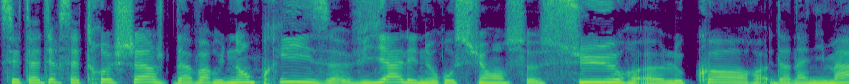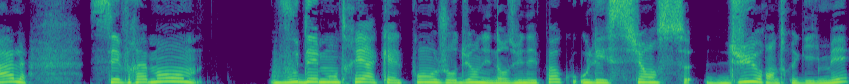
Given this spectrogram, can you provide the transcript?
c'est-à-dire cette recherche d'avoir une emprise via les neurosciences sur euh, le corps d'un animal. C'est vraiment vous démontrer à quel point aujourd'hui on est dans une époque où les sciences dures, entre guillemets,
